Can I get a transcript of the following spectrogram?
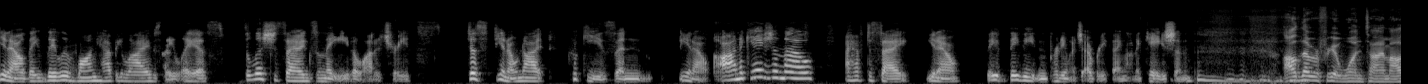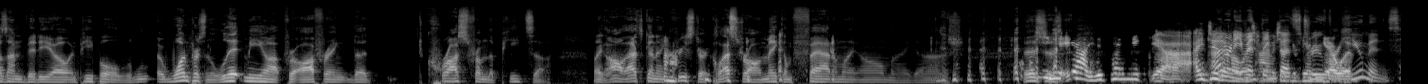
You know, they, they live long, happy lives. They lay us delicious eggs and they eat a lot of treats. Just, you know, not cookies. And, you know, on occasion, though, I have to say, you know, they, they've eaten pretty much everything on occasion. I'll never forget one time I was on video and people, one person lit me up for offering the crust from the pizza. Like, oh, that's going to increase their cholesterol and make them fat. I'm like, oh my gosh. It's just, yeah, you take, yeah, I do. I don't even think that's true for of- humans.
